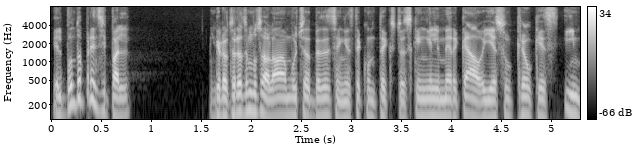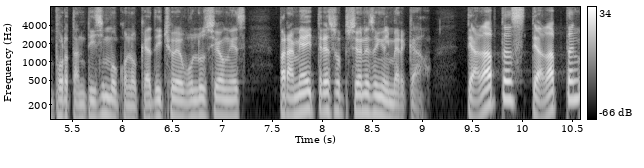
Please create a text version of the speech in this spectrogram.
El punto principal que nosotros hemos hablado muchas veces en este contexto es que en el mercado, y eso creo que es importantísimo con lo que has dicho de evolución, es, para mí hay tres opciones en el mercado. Te adaptas, te adaptan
